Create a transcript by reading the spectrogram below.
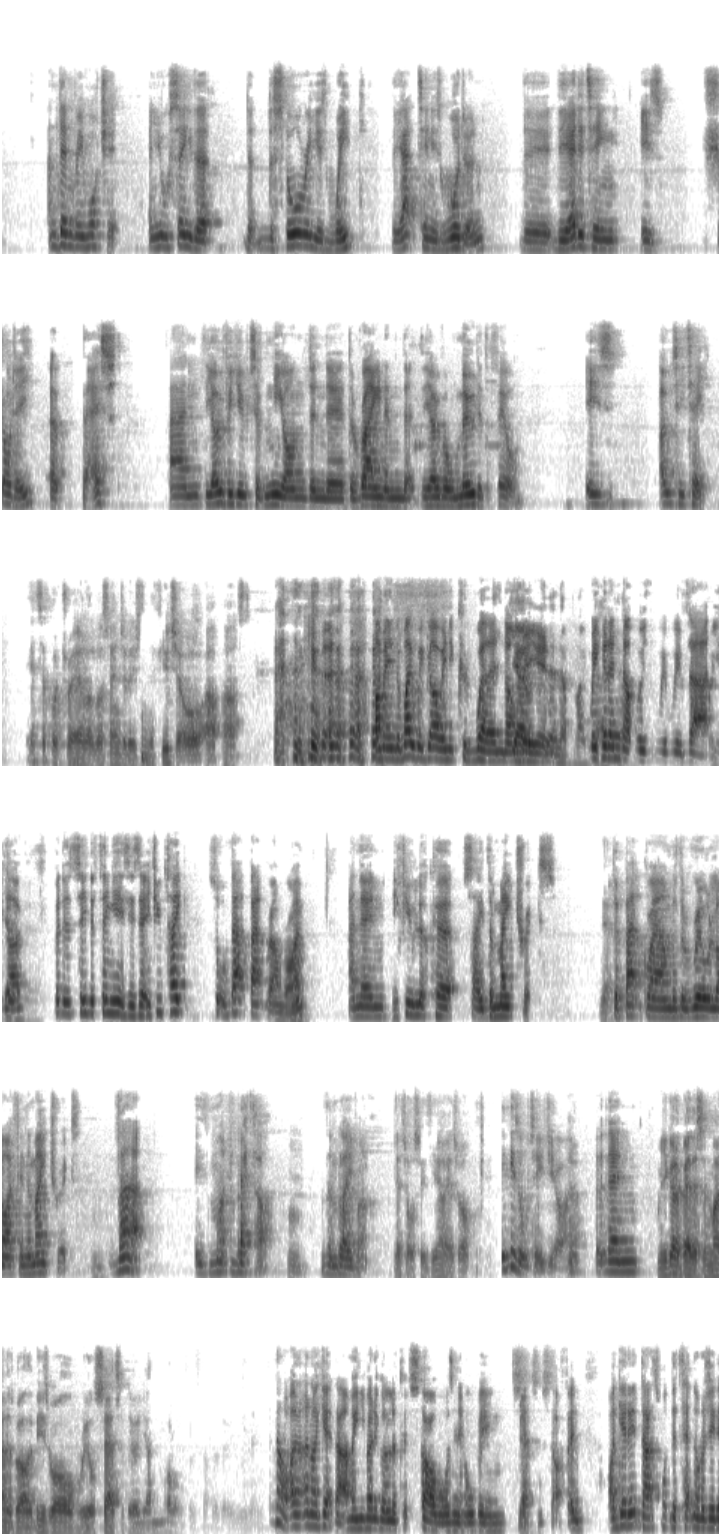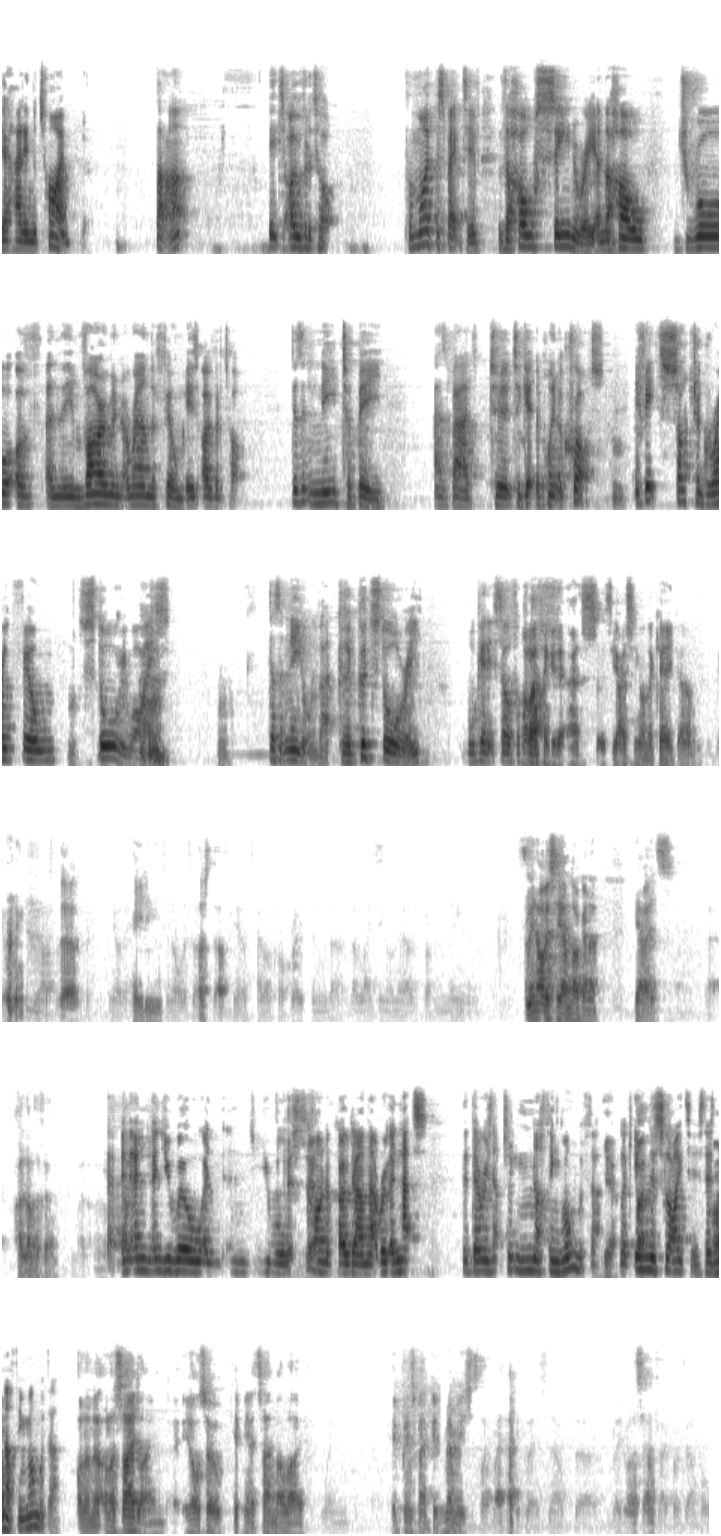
and then rewatch it, and you'll see that, that the story is weak, the acting is wooden, the the editing is shoddy at best, and the overuse of neons and the the rain and the, the overall mood of the film is OTT. It's a portrayal of Los Angeles in the future or our past. I mean, the way we're going, it could well end up yeah, we could end up like we that, could end yeah. up with, with, with that, We you know. it, But see, the thing is, is that if you take sort of that background, right, Mm. and then if you look at, say, The Matrix, the background of the real life in The Matrix, Mm. that is much better Mm. than Blade Runner. It's all CGI as well. It is all CGI, but then I mean, you got to bear this in mind as well. That these were all real sets that they're young models and stuff that using. No, and, and I get that. I mean, you've only got to look at Star Wars and it all being sets and stuff. And I get it. That's what the technology they had in the time. Yeah. But it's over the top. From my perspective, the whole scenery and the whole draw of and the environment around the film is over the top. Doesn't need to be as bad to, to get the point across. Hmm. If it's such a great film Hmm. story wise, Hmm. doesn't need all of that because a good story will get itself across. Well, I think it adds it's the icing on the cake. Um, building you know, the you know the Hades and all this other stuff. You know, Corporation, the, the lighting on there was amazing. I mean, obviously, I'm not gonna. Yeah, it's. I love the film. Yeah, and, and and you will and, and you will is it. kind of go down that route, and that's that there is absolutely nothing wrong with that. Yeah, Like in the slightest, there's Um, nothing wrong with that. on a on a sideline, it also hit me at a time in my life when it brings back good memories. It's like my happy place. Now, the Blade Runner soundtrack, for example,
